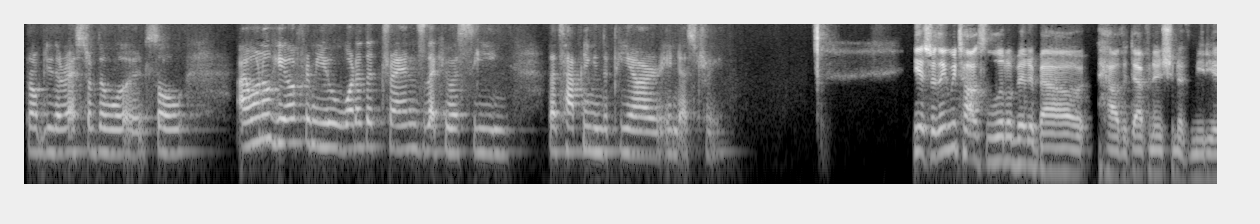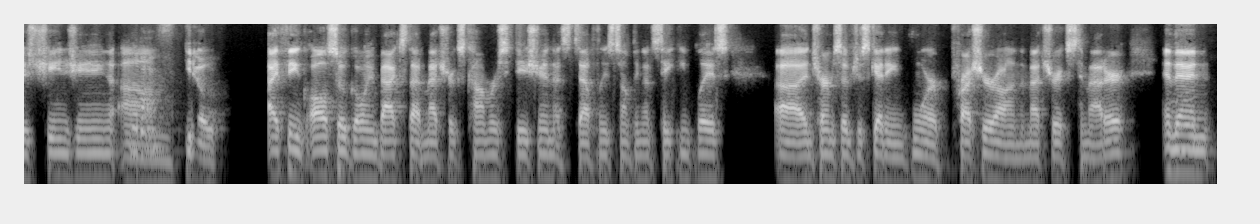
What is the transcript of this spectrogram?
probably the rest of the world. So I want to hear from you what are the trends that you are seeing that's happening in the PR industry? Yeah, so I think we talked a little bit about how the definition of media is changing. Um, yes. You know, I think also going back to that metrics conversation, that's definitely something that's taking place. Uh, in terms of just getting more pressure on the metrics to matter. And then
